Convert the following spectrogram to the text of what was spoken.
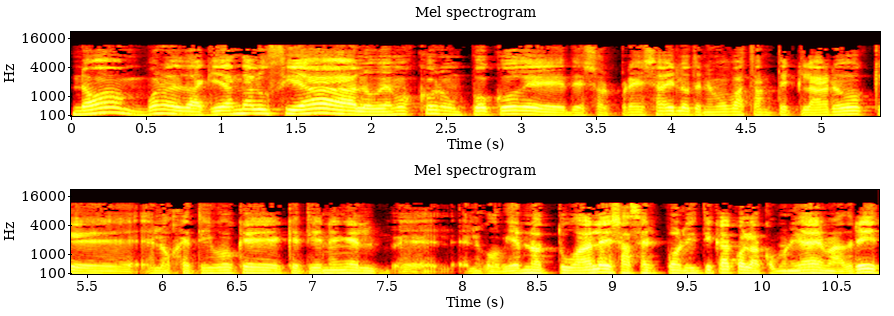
No, bueno, desde aquí a Andalucía lo vemos con un poco de, sorpresa y lo tenemos bastante claro que el objetivo que, tienen el, gobierno actual es hacer política con la Comunidad de Madrid.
